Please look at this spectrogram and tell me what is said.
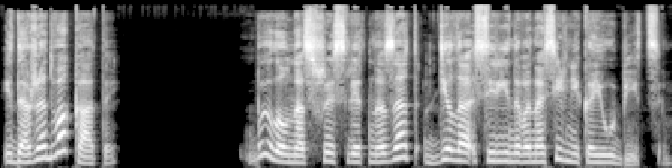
и даже адвокаты. Было у нас шесть лет назад дело серийного насильника и убийцы.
